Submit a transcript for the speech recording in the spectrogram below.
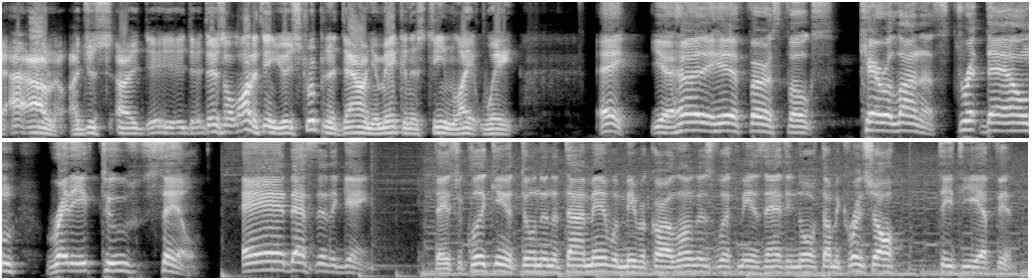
I, I, don't know. I just it, it, there's a lot of things. You're stripping it down. You're making this team lightweight. Hey, you heard it here first, folks. Carolina stripped down, ready to sell, and that's in the game. Thanks for clicking and tuning in time in with me, Ricardo Longas. With me is Anthony North, Tommy Crenshaw, TTFN.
